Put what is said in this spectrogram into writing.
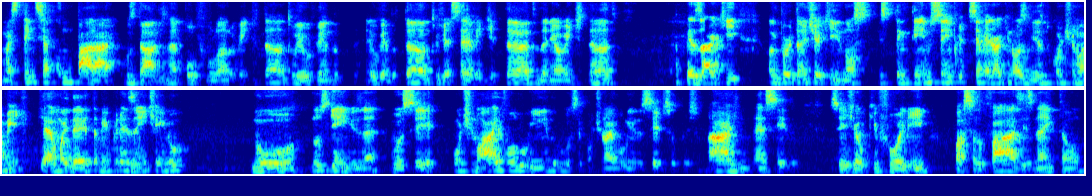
mas tende-se a comparar os dados, né? Pô, fulano vende tanto, eu vendo, eu vendo tanto, Gessé vende tanto, Daniel vende tanto. Apesar que o importante é que nós tentemos sempre ser melhor que nós mesmos continuamente, que é uma ideia também presente aí no, no, nos games, né? Você continuar evoluindo, você continuar evoluindo, seja o seu personagem, né? Seja, seja o que for ali, passando fases, né? Então,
